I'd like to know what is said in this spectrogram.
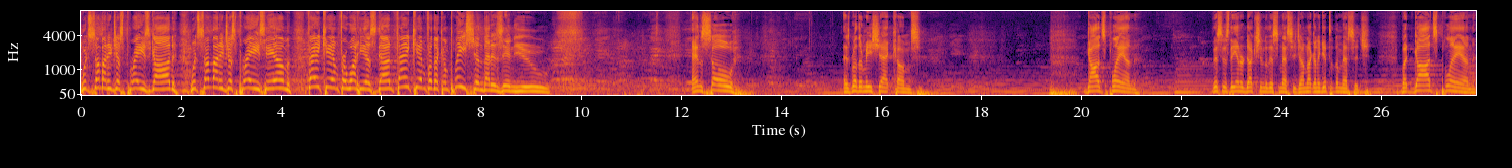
Would somebody just praise God? Would somebody just praise Him? Thank Him for what He has done. Thank Him for the completion that is in you. And so, as Brother Meshach comes, God's plan This is the introduction to this message. I'm not going to get to the message. But God's plan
